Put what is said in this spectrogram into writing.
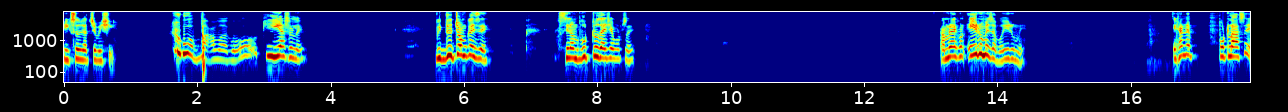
রিক্সা যাচ্ছে বেশি। ও বাবা গো, কি আসলে? বিদ্যুৎ চমকাইছে। ছিলাম ভূত টুত এসে পড়ছে। আমরা এখন এই রুমে যাব, এই রুমে এখানে পোটলা আছে?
